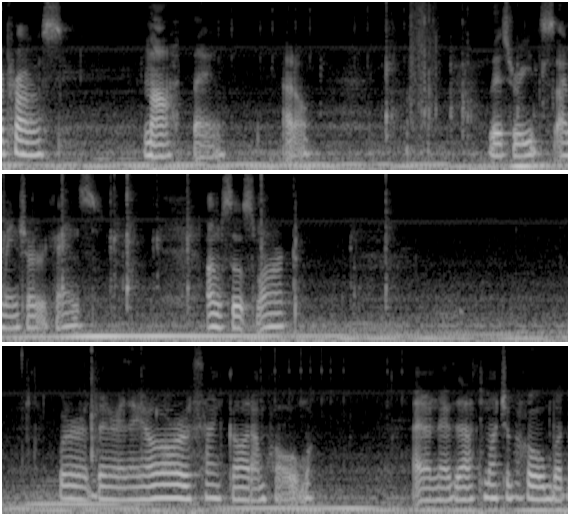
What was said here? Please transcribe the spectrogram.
I promise. Nothing at all. This reads, I mean sugar canes. I'm so smart. Where there they are. Thank God I'm home. I don't know if that's much of a home, but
